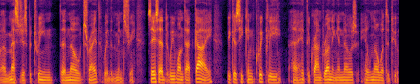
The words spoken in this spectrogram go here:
uh, messages between the nodes, right, with the ministry. So they said we want that guy because he can quickly uh, hit the ground running and knows he'll know what to do.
